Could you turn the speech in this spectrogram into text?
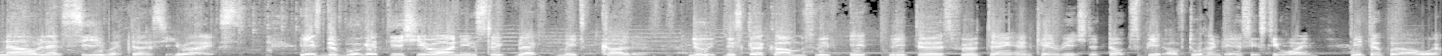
Now let's see what does he writes. It's the Bugatti Chiron in sleek black matte color. Dude, this car comes with 8 liters fuel tank and can reach the top speed of 261 meter per hour.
